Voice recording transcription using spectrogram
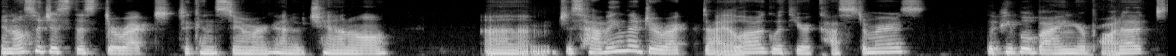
and also just this direct to consumer kind of channel. Um, just having the direct dialogue with your customers, the people buying your product,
